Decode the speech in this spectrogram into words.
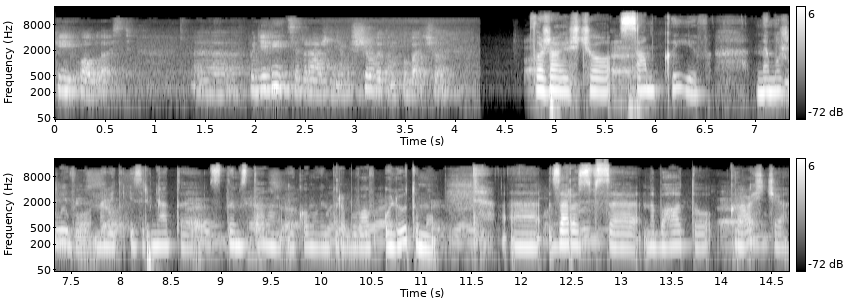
Київ область. Поділіться враженнями, що ви там побачили? Вважаю, що сам Київ неможливо навіть і зрівняти з тим станом, в якому він перебував у лютому. Е, Зараз все набагато краще,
